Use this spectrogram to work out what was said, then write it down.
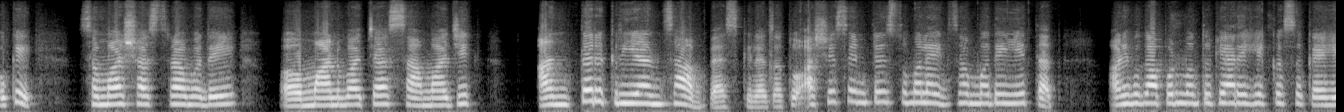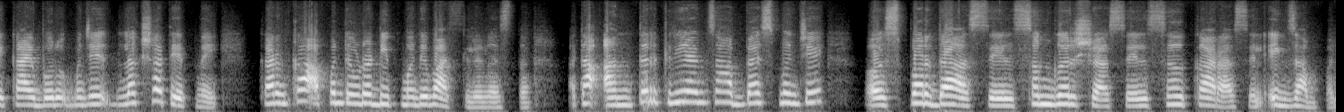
ओके? समाजशास्त्रामध्ये मानवाच्या सामाजिक आंतरक्रियांचा अभ्यास केला जातो. असे सेंटेन्स तुम्हाला एक्झाममध्ये येतात. आणि मग आपण म्हणतो की अरे हे कसं काय? हे काय बरोबर म्हणजे लक्षात येत नाही. कारण का? आपण तेवढं डीपमध्ये वाचलेलं नसतं. आता आंतरक्रियांचा अभ्यास म्हणजे स्पर्धा असेल संघर्ष असेल सहकार असेल एक्झाम्पल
